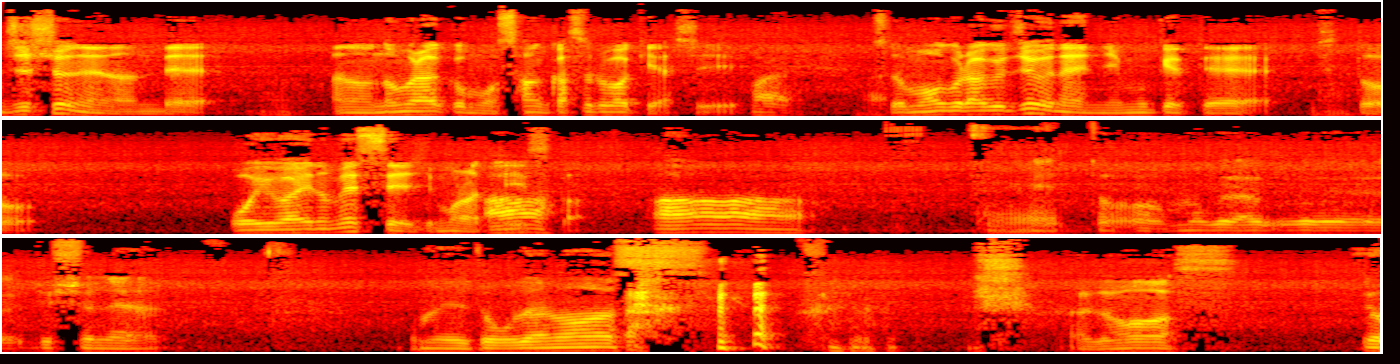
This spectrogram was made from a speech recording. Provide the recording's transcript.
10周年なんであの野村君も参加するわけやしはい。ちょっとモグラグ10年に向けてちょっとお祝いのメッセージもらっていいですか？ああえっ、とモグラグ10周年おめでとうございます。ありがとうございます。いや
